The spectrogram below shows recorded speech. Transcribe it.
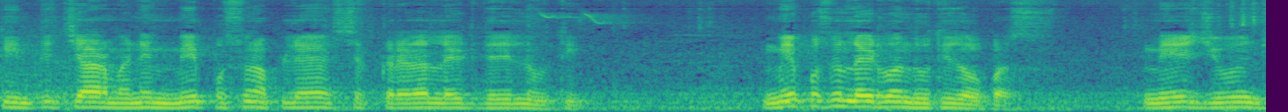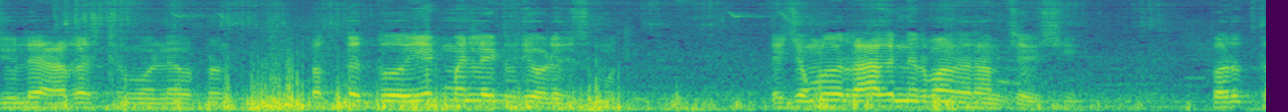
तीन ते चार महिने मे पासून आपल्या शेतकऱ्याला लाइट दिलेली नव्हती. मे पासून लाइट बंद होती जवळपास. मे जून जुलै ऑगस्ट महिन्यापर्यंत फक्त दो एक महिना लाइट होती एवढ्या दिवसामध्ये. त्याच्यामुळं राग निर्माण झाला आमच्याविषयी. परत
